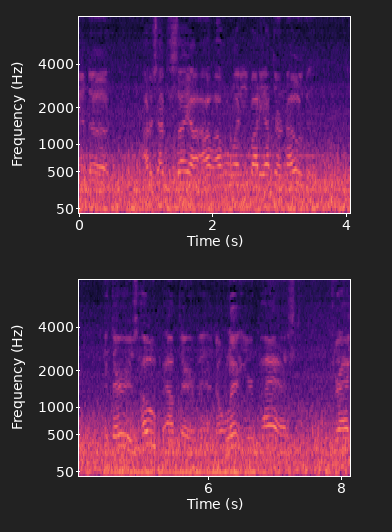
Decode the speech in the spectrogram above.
And uh, I just have to say, I, I, I want to let anybody out there know that that there is hope out there, man. Don't let your past drag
